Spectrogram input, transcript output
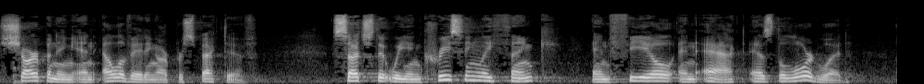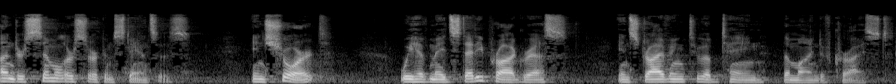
sharpening and elevating our perspective, such that we increasingly think and feel and act as the Lord would under similar circumstances. In short, we have made steady progress in striving to obtain the mind of Christ.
